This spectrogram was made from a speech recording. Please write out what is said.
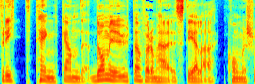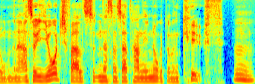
fritt tänkande. De är ju utanför de här stela konventionerna. Alltså i Georges fall så nästan så att han är något av en kuf. Mm.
